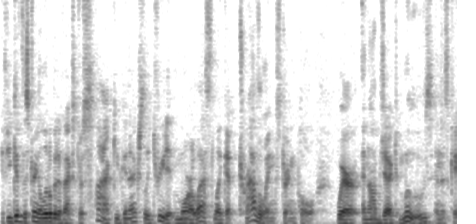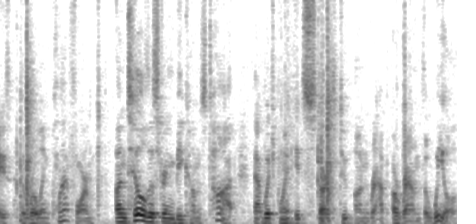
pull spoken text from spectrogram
If you give the string a little bit of extra slack, you can actually treat it more or less like a traveling string pull, where an object moves, in this case the rolling platform, until the string becomes taut, at which point it starts to unwrap around the wheel.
